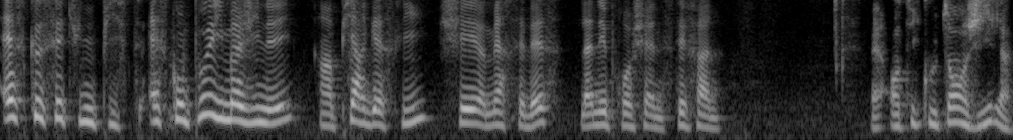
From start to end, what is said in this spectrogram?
est-ce que c'est une piste? Est-ce qu'on peut imaginer un Pierre Gasly chez Mercedes l'année prochaine? Stéphane ben, En t'écoutant, Gilles,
